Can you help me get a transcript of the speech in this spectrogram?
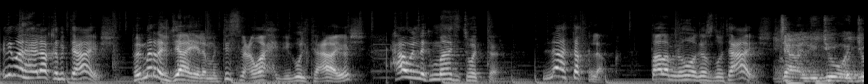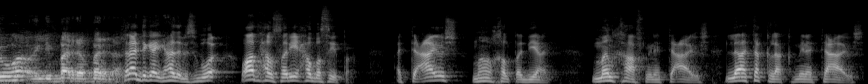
اللي ما لها علاقة بالتعايش. فالمره الجاية لما تسمع واحد يقول تعايش حاول إنك ما تتوتر. لا تقلق. طالما انه هو قصده تعايش. جاء اللي جوا جوا واللي برا برا. ثلاث دقائق هذا الأسبوع واضحة وصريحة وبسيطة. التعايش ما هو خلط اديان ما نخاف من التعايش؟ لا تقلق من التعايش.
